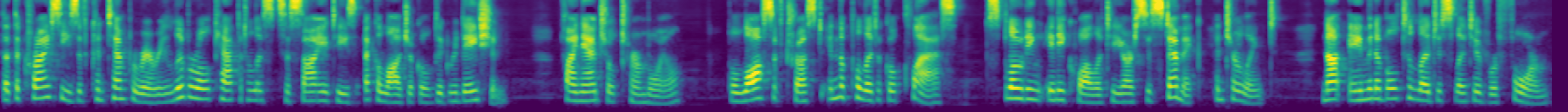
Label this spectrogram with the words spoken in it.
that the crises of contemporary liberal capitalist societies ecological degradation, financial turmoil, the loss of trust in the political class, exploding inequality are systemic, interlinked, not amenable to legislative reform,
